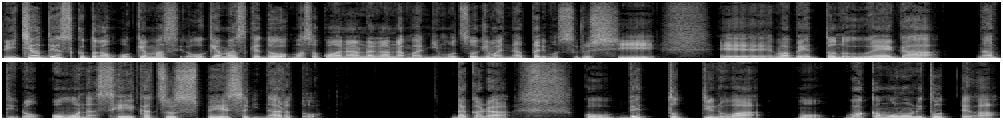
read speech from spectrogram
一応デスクとかも置けますよ。置けますけど、まあそこはなんだかんだまあ荷物置き場になったりもするし、えー、まあベッドの上が、なんていうの主な生活スペースになると。だから、こう、ベッドっていうのは、もう若者にとっては、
